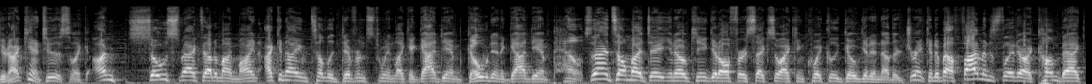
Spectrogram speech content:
dude, I can't do this. Like, I'm so smacked out of my mind, I cannot even tell the difference between, like, a goddamn goat and a goddamn pelt. So then I tell my date, you know, can you get off for a sec so I can quickly go get another drink? And about five minutes later, I come back,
